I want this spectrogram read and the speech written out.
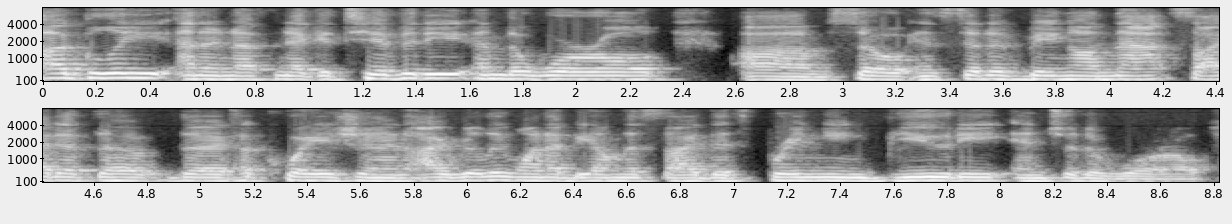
ugly and enough negativity in the world. Um, so instead of being on that side of the, the equation, I really want to be on the side that's bringing beauty into the world.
